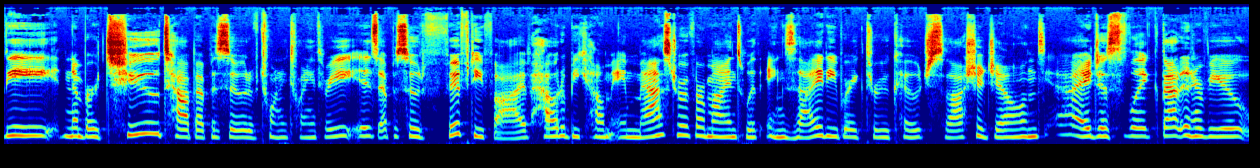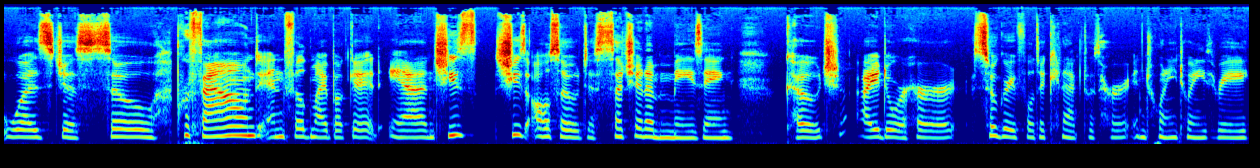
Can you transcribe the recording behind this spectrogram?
The number two top episode of 2023 is episode 55 How to Become a Master of Our Minds with Anxiety Breakthrough Coach Sascha Jones. I just like that interview was just so profound and filled my bucket. And she's she's also just such an amazing coach. I adore her. So grateful to connect with her in 2023.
